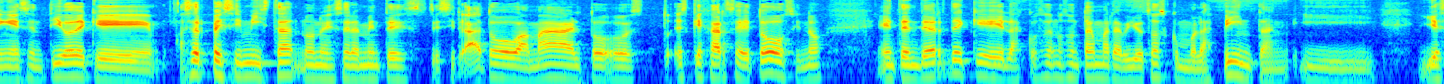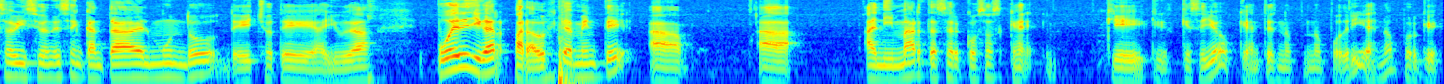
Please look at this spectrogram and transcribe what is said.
en el sentido de que ser pesimista no necesariamente es decir, ah, todo va mal, todo es, quejarse de todo, sino entender de que las cosas no son tan maravillosas como las pintan y, esa visión desencantada del mundo, de hecho, te ayuda, puede llegar paradójicamente a, animarte a hacer cosas que, que, sé yo, que antes no, no podrías, ¿no? Porque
